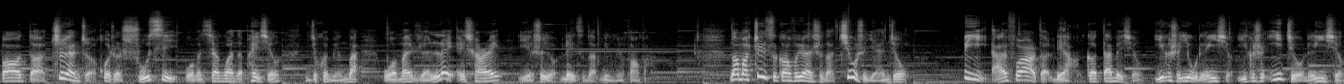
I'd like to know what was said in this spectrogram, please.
胞的志愿者或者熟悉我们相关的配型，你就会明白，我们人类 HLA 也是有类似的命名方法。那么这次高福院士呢，就是研究 BF2 的两个单倍型，一个是一五零一型，一个是一九零一型，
